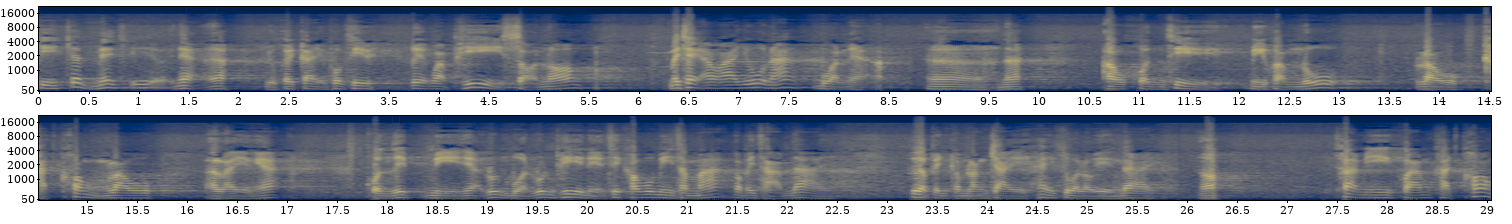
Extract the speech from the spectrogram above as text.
ชีเจิ้นแม่ชีเนี่ยนะอยู่ใกล้ๆพวกที่เรียกว่าพี่สอนน้อง ไม่ใช่เอาอายุนะ บวชเนี่ย เออนะ เอาคนที่มีความรู้ เราขัดข้องเราอะไรอย่างเงี้ย คนที่มีเนี่ยรุ่นบวชรุ่นพี่เนี่ย ที่เขามีธรรมะก็ไปถามได้ เพื่อเป็นกำลังใจให้ตัวเราเองได้เนาะถ้ามีความขัดข้อง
